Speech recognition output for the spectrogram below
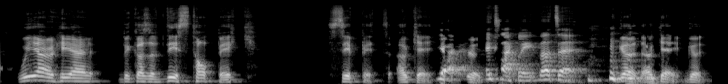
we are here because of this topic sip it. Okay yeah good. exactly. That's it. Good okay good.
